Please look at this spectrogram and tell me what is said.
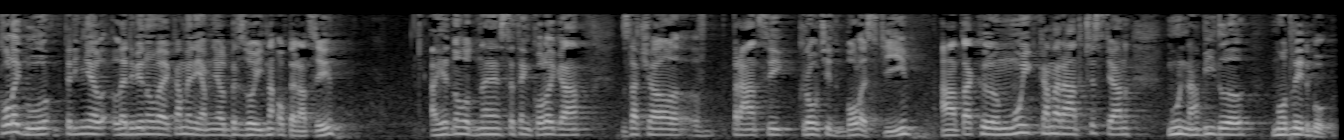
kolegu, který měl ledvinové kameny a měl brzo jít na operaci. A jednoho dne se ten kolega začal v práci kroutit bolestí a tak můj kamarád křesťan mu nabídl modlitbu.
